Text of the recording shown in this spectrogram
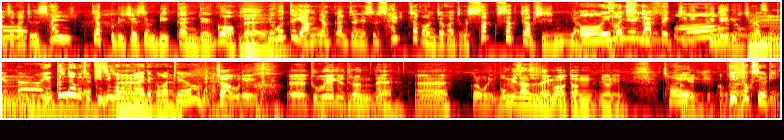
다져가지고 살짝 뿌리셔서 밑간대고 네. 이것도 양념간장에서 살짝 얹어가지고 싹싹 잡수시면 어, 이거 콩의 지금- 단백질이 어, 그대로죠. 맛있겠다. 이거 끝나고 저 비지 먹으러 네, 가야 될것 네. 같아요. 자, 우리 에, 두부 얘기를 들었는데 에, 그럼 우리 문미산 선생님은 어떤 요리 소개해 주실 건가요? 디톡스 요리.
